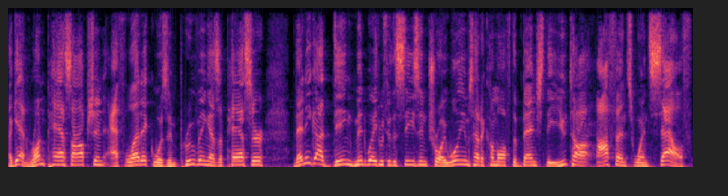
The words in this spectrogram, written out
Again, run pass option, athletic, was improving as a passer. Then he got dinged midway through the season. Troy Williams had to come off the bench. The Utah offense went south.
